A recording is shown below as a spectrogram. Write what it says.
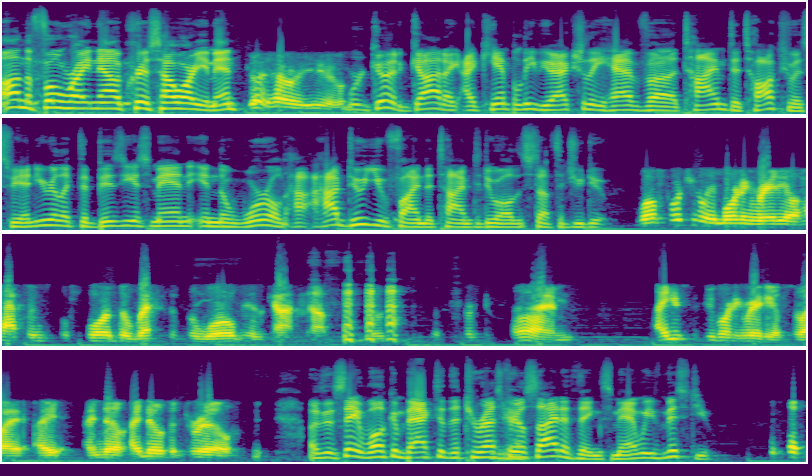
on the phone right now. Chris, how are you, man? Good. How are you? We're good. God, I, I can't believe you actually have uh, time to talk to us, man. You're like the busiest man in the world. How, how do you find the time to do all the stuff that you do? Well, fortunately, morning radio happens before the rest of the world has gotten up. So it's the perfect time. I used to do morning radio, so I, I, I know I know the drill. I was going to say, welcome back to the terrestrial side of things, man. We've missed you. it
